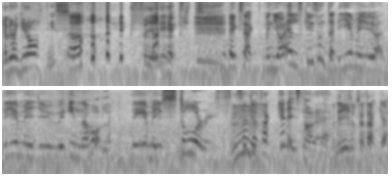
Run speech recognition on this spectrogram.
jag vill ha gratis. Säga det högt. exakt. Men jag älskar ju sånt där. Det ger mig ju, det ger mig ju innehåll. Det ger mig ju stories. Så Mm. att jag tackar dig snarare. Det är vi som ska tacka.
